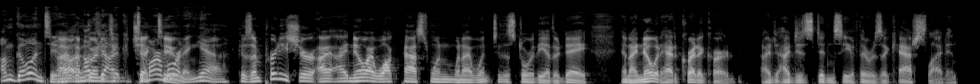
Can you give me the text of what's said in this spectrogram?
I'm going to. I- I'm I'll- going to I'll- check tomorrow too. morning. Yeah. Because I'm pretty sure I, I know I walked past one when I went to the store the other day, and I know it had a credit card. I, I just didn't see if there was a cash slide in.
